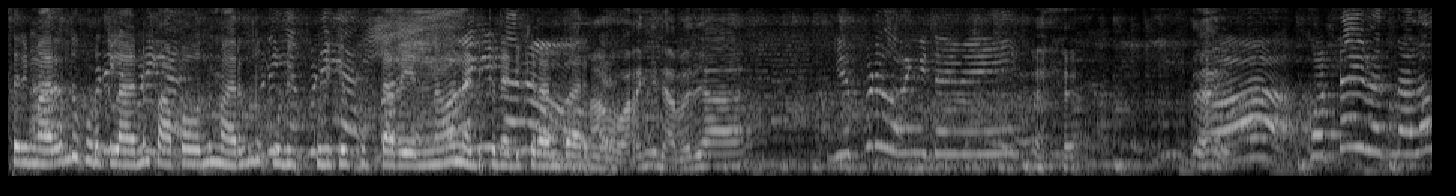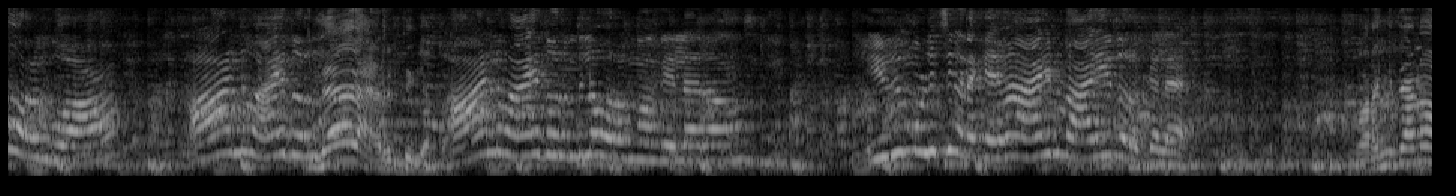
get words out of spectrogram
சரி மருந்து கொடுக்கலான்னு பாப்பா வந்து மருந்து குடி குடிக்க கூப்பிட்டா. அவ என்ன நடிப்பு நடிக்கிறான்னு பாருங்க. எப்படி உறங்கிட்டேன் கொட்டாய் வந்தாதான் உறங்குவான். ஆண் வாய திறந்து இல்ல அறுத்து கேப்பா. ஆண் வாய திறந்துல உறங்குவாங்க எல்லாரும். இது முழிச்சு கிடக்கவன் ஆயின் வாயே திறக்கல. உறங்கிட்டானோ?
